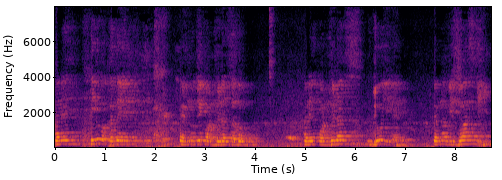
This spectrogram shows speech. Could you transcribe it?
અને તે વખતે એમનું જે કોન્ફિડન્સ હતું, અને એ કોન્ફિડન્સ જોઈને એમના વિશ્વાસથી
